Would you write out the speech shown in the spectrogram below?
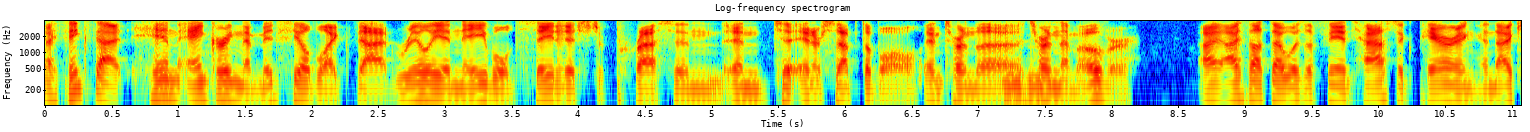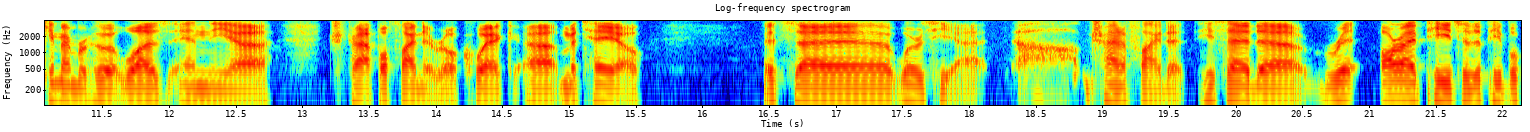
I think that him anchoring that midfield like that really enabled Sejdić to press and and to intercept the ball and turn the Mhm. turn them over. I, I thought that was a fantastic pairing, and I can't remember who it was in the uh, trap. I'll find it real quick. Uh, Mateo. It's uh, where is he at? Oh, I'm trying to find it. He said, uh, "R.I.P. to the people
